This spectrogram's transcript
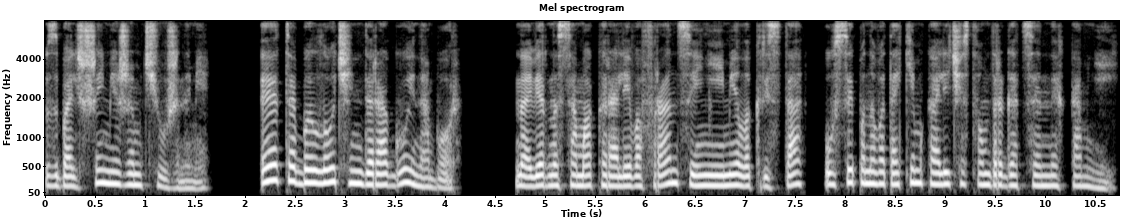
с большими жемчужинами. Это был очень дорогой набор. Наверное, сама королева Франции не имела креста, усыпанного таким количеством драгоценных камней.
